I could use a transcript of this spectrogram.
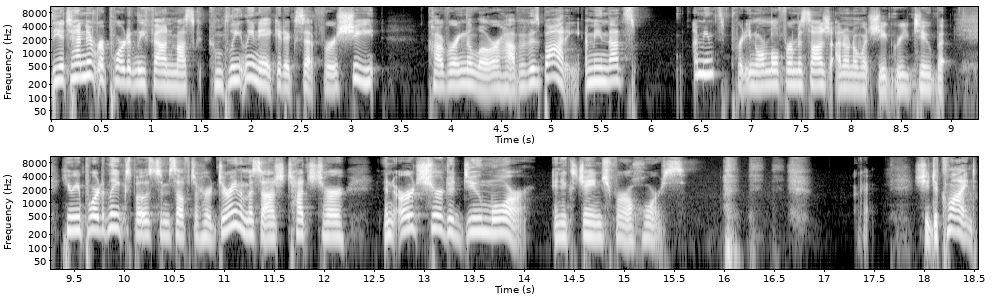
The attendant reportedly found Musk completely naked except for a sheet covering the lower half of his body. I mean, that's I mean, it's pretty normal for a massage. I don't know what she agreed to, but he reportedly exposed himself to her during the massage, touched her, and urged her to do more in exchange for a horse. She declined.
